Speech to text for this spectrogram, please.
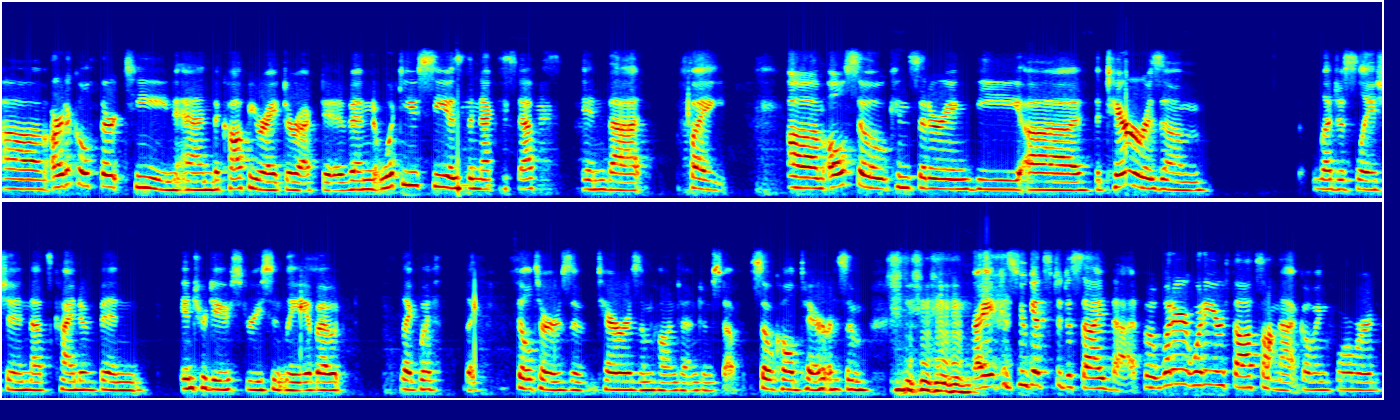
um, Article 13 and the copyright directive, and what do you see as the next steps in that fight? Um, also, considering the uh, the terrorism legislation that's kind of been introduced recently about like with like filters of terrorism content and stuff. So-called terrorism. Right? Because who gets to decide that? But what are what are your thoughts on that going forward?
